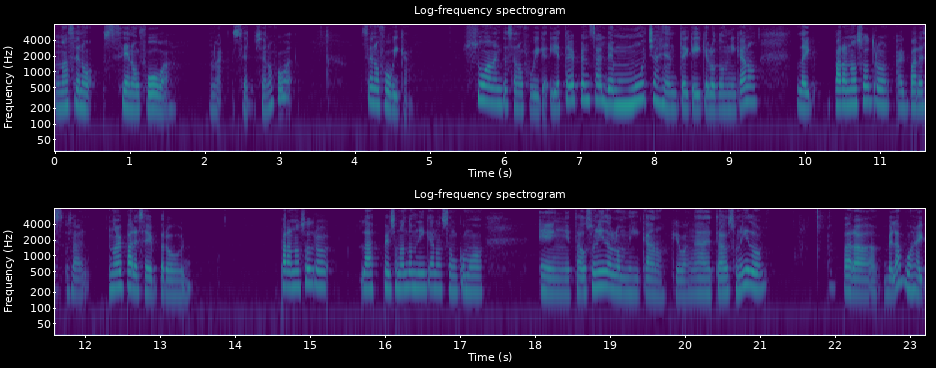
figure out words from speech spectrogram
una xeno xenofoba, una xenófoba, xenofóbica, sumamente xenofóbica. Y este es el pensar de mucha gente que, que los dominicanos, like, para nosotros, al parecer, o sea, no al parecer, pero para nosotros las personas dominicanas son como en Estados Unidos los mexicanos que van a Estados Unidos para, ¿verdad? Pues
